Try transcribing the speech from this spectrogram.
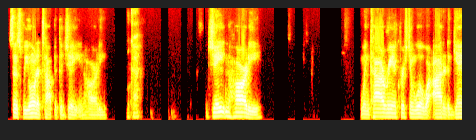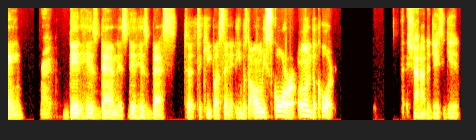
since we on the topic of Jaden Hardy. Okay. Jaden Hardy, when Kyrie and Christian Wood were out of the game, right, did his damnness, did his best to, to keep us in it. He was the only scorer on the court. Shout out to Jason Kidd.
